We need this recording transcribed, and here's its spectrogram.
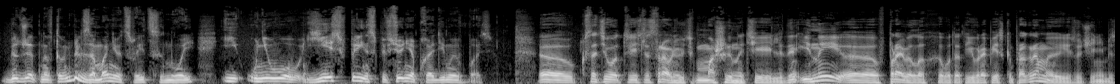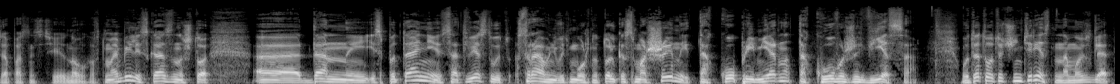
Бюджетный автомобиль заманивает своей ценой, и у него есть, в принципе, все необходимое в базе. Э, кстати, вот если сравнивать машины те или иные, э, в правилах вот этой европейской программы изучения безопасности новых автомобилей сказано, что э, данные испытания соответствуют, сравнивать можно только с машиной тако, примерно такого же веса. Вот это вот очень интересно, на мой взгляд.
